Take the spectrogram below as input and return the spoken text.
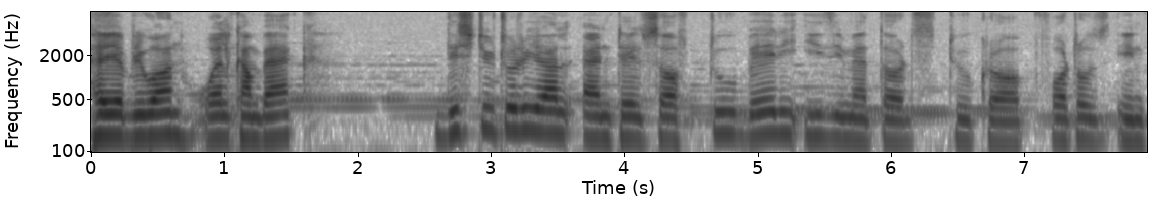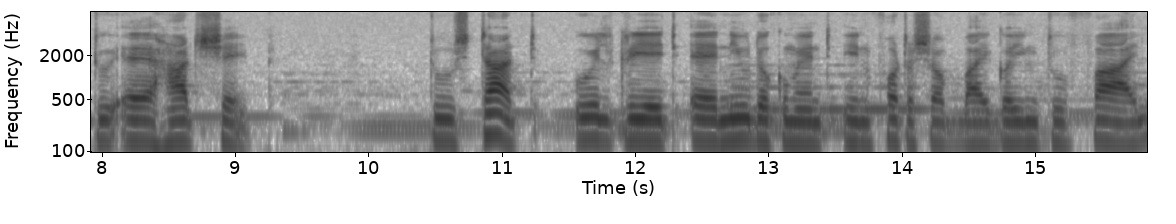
Hey everyone, welcome back. This tutorial entails of two very easy methods to crop photos into a heart shape. To start, we will create a new document in Photoshop by going to File,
